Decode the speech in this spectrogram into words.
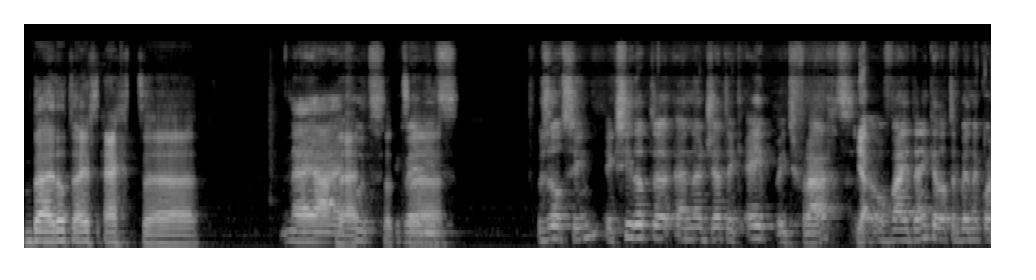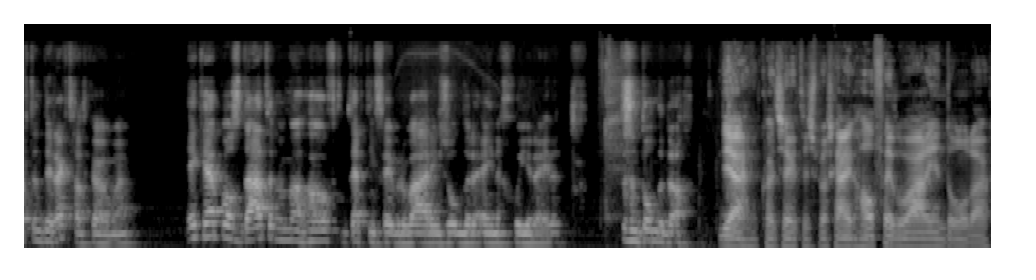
Nee, dat heeft echt. eh, Nee, ja, Nee, goed. dat, ik weet eh, niet. We zullen het zien. Ik zie dat de Energetic Ape iets vraagt. Ja. eh, of wij denken dat er binnenkort een direct gaat komen. Ik heb als datum in mijn hoofd 13 februari zonder enige goede reden. Het is een donderdag. Ja, ik wou het zeggen, het is waarschijnlijk half februari en donderdag.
